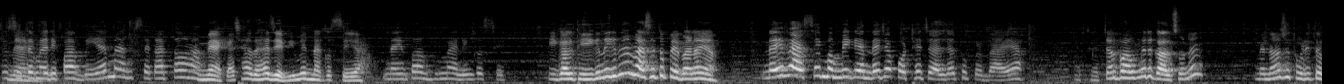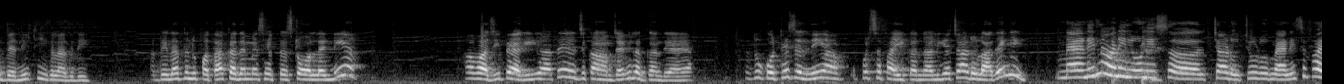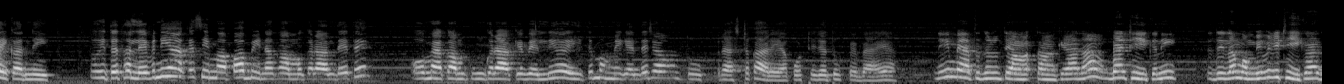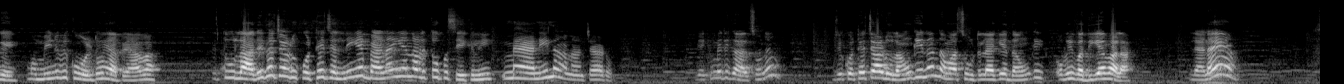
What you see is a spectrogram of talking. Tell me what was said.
ਤੁਸੀਂ ਤੇ ਮੇਰੀ ਭਾਬੀ ਹੈ ਮੈਂ ਗੁੱਸੇ ਕਰਤਾ ਹੋਣਾ। ਮੈਂ ਕਿਹਾ ਸ਼ਾਇਦ ਹਜੇ ਵੀ ਮੇਰੇ ਨਾਲ ਗੁੱਸੇ ਆ। ਨਹੀਂ ਭਾਬੀ ਮੈਂ ਨਹੀਂ ਗੁੱਸੇ। ਕੀ ਗੱਲ ਠੀਕ ਨਹੀਂ ਕਿਤੇ? ਵੈਸੇ ਧੁੱਪੇ ਬਹਿਣਾ ਆ। ਨਹੀਂ ਵੈਸੇ ਮੰਮੀ ਕਹਿੰਦੇ ਜਾਂ ਕੋਠੇ ਚੱਲ ਜਾ ਧੁੱਪੇ ਬਹਿ ਆ। ਅੱਛਾ ਚੱਲ ਬਾਬੂ ਮੇਰੀ ਗੱਲ ਸੁਣ। ਮੈਂ ਨਾ ਅਜੇ ਥੋੜੀ ਤਬੀਅਤ ਨਹੀਂ ਠੀਕ ਲੱਗਦੀ। ਅਦੇ ਨਾ ਤੈਨੂੰ ਪਤਾ ਕਦੇ ਮੈਂ ਸਿਰ ਤੇ ਸਟਾਲ ਲੈਣੀ ਆ। ਹਵਾ ਜੀ ਪੈ ਗਈ ਆ ਤੇ ਜ਼ੁਕਾਮ ਜਿਹਾ ਵੀ ਲੱਗਣ ਦਿਆ ਆ। ਤੇ ਤੂੰ ਕੋਠੇ ਚੱਲਨੀ ਆ ਉੱਪਰ ਸਫ਼ਾਈ ਕਰਨ ਵਾਲੀ ਆ ਝਾੜੂ ਲਾ ਦੇਂਗੀ? ਮੈਂ ਨਹੀਂ ਲਾਣੀ ਲੂਣੀ ਸ- ਝਾੜੂ ਝੂੜੂ ਮੈਂ ਨਹੀਂ ਸਫ਼ਾਈ ਕਰਨੀ। ਤੁਸੀਂ ਤੇ ਥੱਲੇ ਵੀ ਨਹੀਂ ਆ ਕੇ ਸੀਮਾ ਭਾਬੀ ਨਾਲ ਕੰਮ ਕਰਾਉਂਦੇ ਤੇ ਉਹ ਮੈਂ ਕੰਮ ਕੁਮ ਕਰਾ ਕੇ ਵਿਹਲੀ ਹੋਈ ਸੀ ਤੇ ਮੰਮੀ ਕਹਿੰਦੇ ਜਾ ਹੁਣ ਤੂੰ ਰੈਸਟ ਕਰ ਆ ਕੋਠੇ ਜਾਂ ਧੁੱਪੇ ਬਹਿ ਆ। ਨਹੀਂ ਮੈਂ ਤਾਂ ਤੈਨੂੰ ਤਾਂ ਤਾਂ ਕਿਹਾ ਨਾ ਮੈਂ ਠੀਕ ਨਹੀਂ ਤੇ ਦਿਲਾ ਮੰਮੀ ਵੀ ਨਹੀਂ ਠੀਕ ਹੈਗੇ। ਮੰਮੀ ਨੂੰ ਵੀ ਕੋਲਡ ਹੋਇਆ ਪਿਆ ਵਾ। ਤੇ ਤੂੰ ਲਾ ਦੇ ਤਾਂ ਝਾੜੂ ਕੋਠੇ ਚੱਲਣੀ ਹੈ ਬਹਿਣਾ ਹੀ ਆ ਨਾਲੇ ਧੁੱਪ ਸੇਕ ਲਈ। ਮੈਂ ਨਹੀਂ ਲਾਣਾ ਝਾੜੂ। ਵੇਖ ਮੇਰੀ ਗੱਲ ਸੁਣ। ਜੇ ਕੋਠੇ ਝਾੜੂ ਲਾਉਂਗੀ ਨਾ ਨਵਾਂ ਸੂਟ ਲੈ ਕੇ ਦਊਂਗੀ ਉਹ ਵੀ ਵਧੀਆ ਵਾਲਾ। ਲੈਣਾ ਆ?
